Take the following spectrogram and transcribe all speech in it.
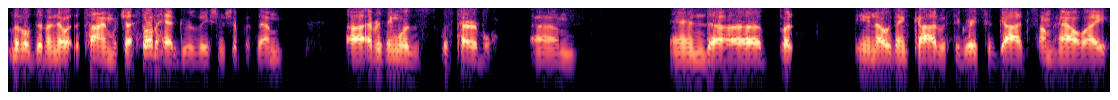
little did I know at the time, which I thought I had a good relationship with them. Uh, everything was was terrible, um, and uh, but you know, thank God, with the grace of God, somehow I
